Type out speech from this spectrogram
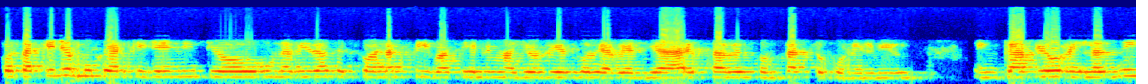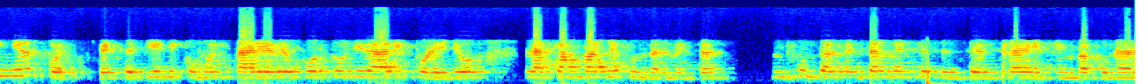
pues aquella mujer que ya inició una vida sexual activa tiene mayor riesgo de haber ya estado en contacto con el virus. En cambio, en las niñas, pues se tiene como esta área de oportunidad y por ello la campaña fundamental, fundamentalmente se centra en, vacunar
